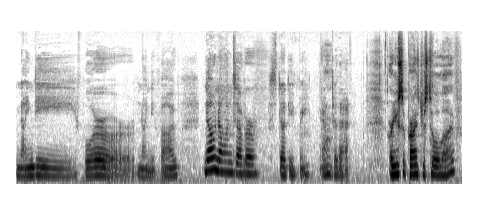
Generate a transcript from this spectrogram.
94 or 95. No, no one's ever studied me after that. Are you surprised you're still alive?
